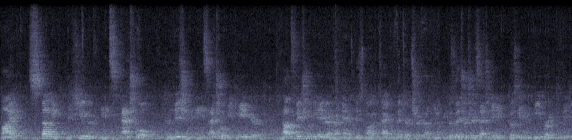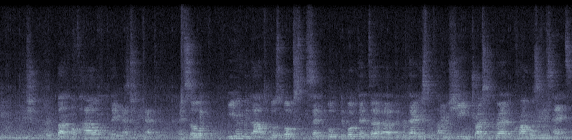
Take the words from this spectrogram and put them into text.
by studying the human in its actual condition, in its actual behavior, not fictional behavior, and again, this is not a type of literature, but, you know, because literature is actually, goes even deeper into the human condition, but of how they actually acted. And so, even without those books, said the book, the book that uh, uh, the protagonist of Time Machine tries to grab crumbles in his hands,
